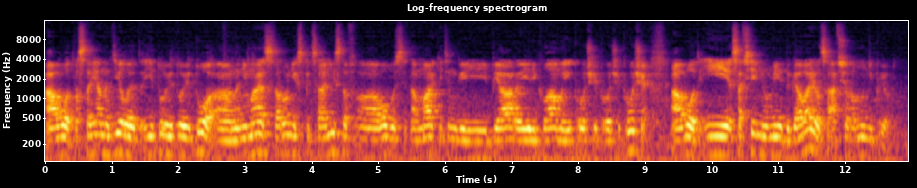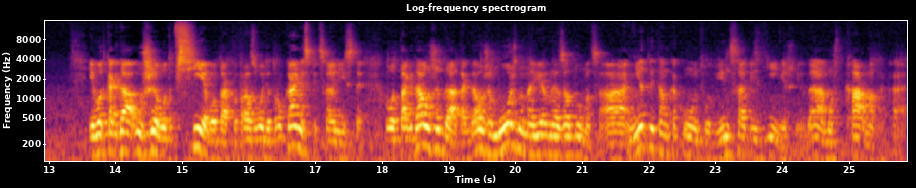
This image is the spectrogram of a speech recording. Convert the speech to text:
а вот постоянно делает и то, и то, и то, а, нанимает сторонних специалистов в области там маркетинга и пиара, и рекламы, и прочее, прочее, прочее, а вот, и со всеми умеет договариваться, а все равно не прет. И вот когда уже вот все вот так вот разводят руками специалисты, вот тогда уже да, тогда уже можно, наверное, задуматься, а нет ли там какого-нибудь вот венца безденежья, да, а может карма такая.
